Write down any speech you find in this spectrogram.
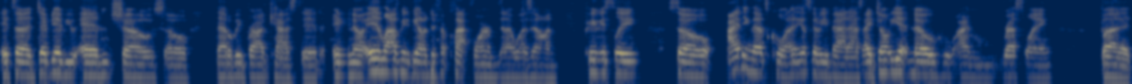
it's a WWN show, so that'll be broadcasted. You know, it allows me to be on a different platform than I was on previously. So I think that's cool. I think it's gonna be badass. I don't yet know who I'm wrestling, but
